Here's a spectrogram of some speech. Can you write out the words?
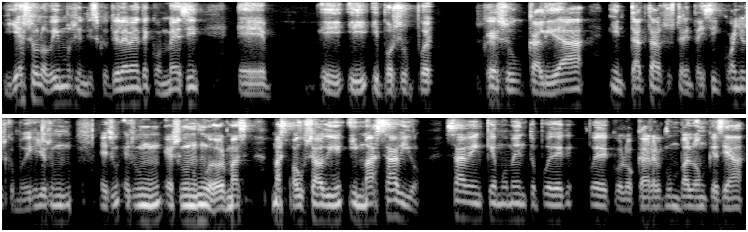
y eso lo vimos indiscutiblemente con Messi, eh, y, y, por supuesto que su calidad intacta a sus 35 años, como dije yo, es un, es un, es un, es un jugador más, más pausado y, más sabio, sabe en qué momento puede, puede colocar algún balón que sea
